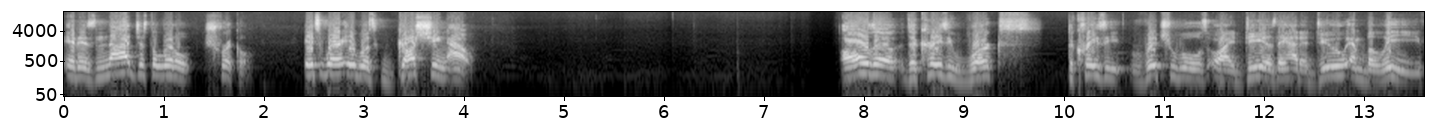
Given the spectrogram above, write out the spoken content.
It is not just a little trickle, it's where it was gushing out. All the, the crazy works, the crazy rituals or ideas they had to do and believe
